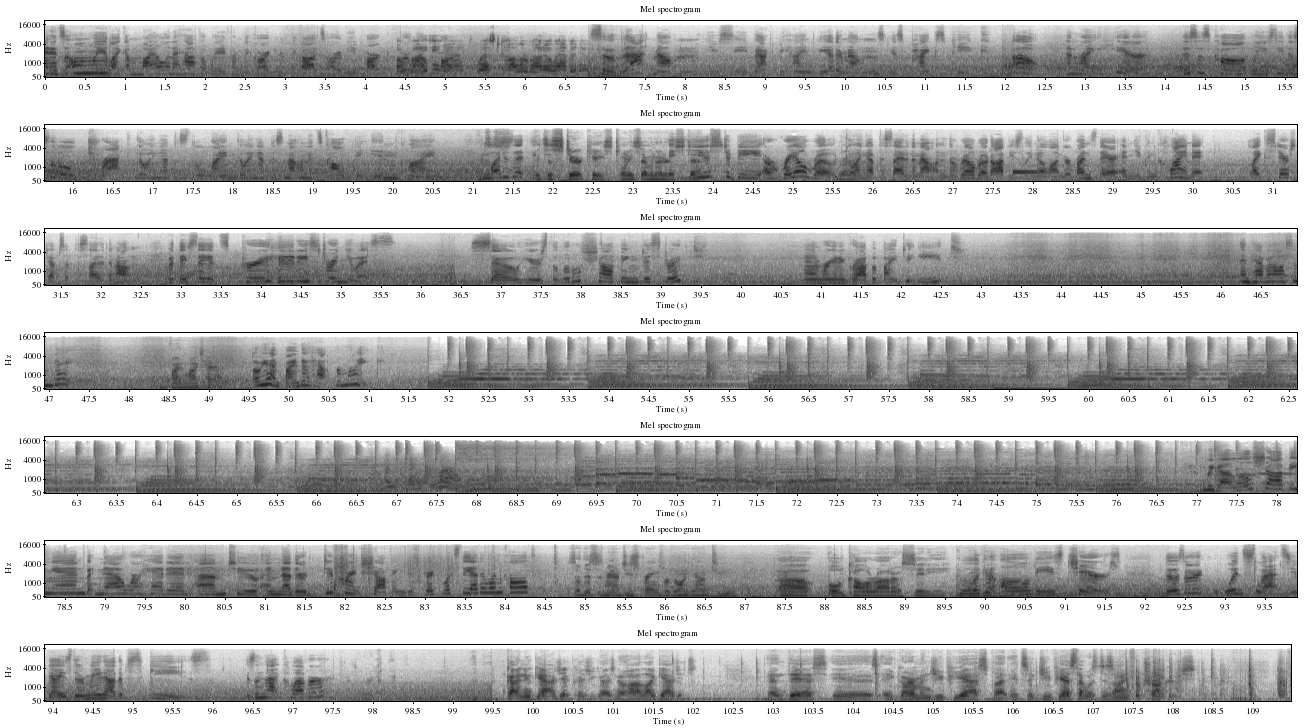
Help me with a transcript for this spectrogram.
And it's only like a mile and a half away from the Garden of the Gods RV park. where we're Arriving at West Colorado Avenue. So that mountain you see back behind the other mountains is Pikes Peak. Oh, and right here, this is called, where you see this little track going up, this little line going up this mountain, it's called the Incline. And what is it? It's a staircase, 2,700 It steps. It used to be a railroad Right. going up the side of the mountain. The railroad obviously no longer runs there, and you can climb it like stair steps up the side of the mountain. But they say it's pretty strenuous. So here's the little shopping district, and we're gonna grab a bite to eat and have an awesome day. Find Mike's hat. Oh yeah, and find a hat for Mike. Shopping in, but now we're headed um, to another different shopping district. What's the other one called? So this is Manitou Springs. We're going down to uh, Old Colorado City. Look at all these chairs. Those aren't wood slats, you guys. They're made out of skis. Isn't that clever? It's very clever. Got a new gadget because you guys know how I like gadgets. And this is a Garmin GPS, but it's a GPS that was designed for truckers.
